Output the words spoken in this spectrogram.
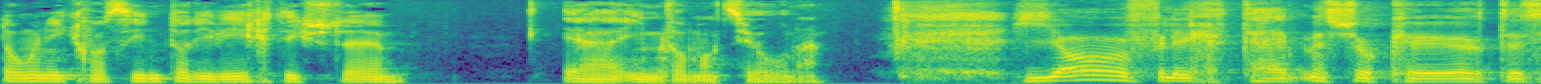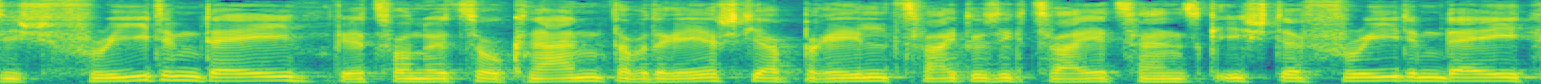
Dominik, was sind da die wichtigsten äh, Informationen? Ja, vielleicht hat man es schon gehört. Das ist Freedom Day, wird zwar nicht so genannt, aber der 1. April 2022 ist der Freedom Day.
